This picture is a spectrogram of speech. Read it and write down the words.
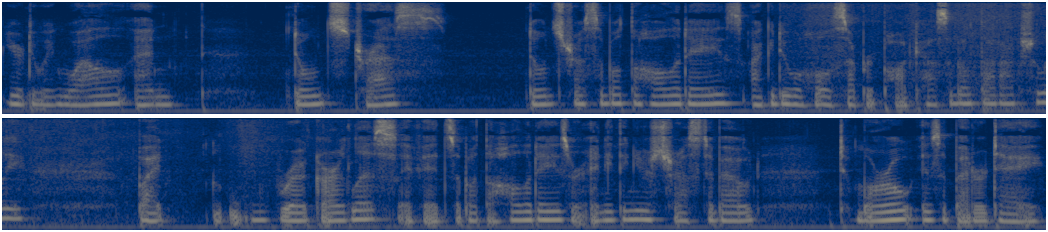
you're doing well and don't stress. Don't stress about the holidays. I could do a whole separate podcast about that actually. But regardless if it's about the holidays or anything you're stressed about, tomorrow is a better day.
